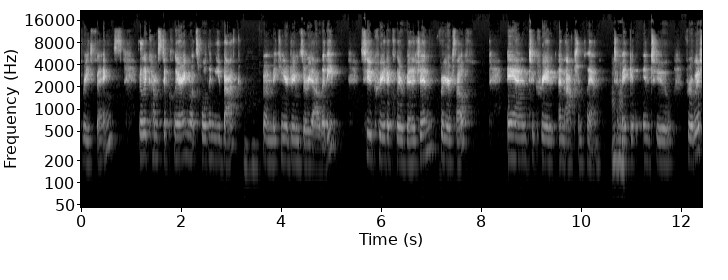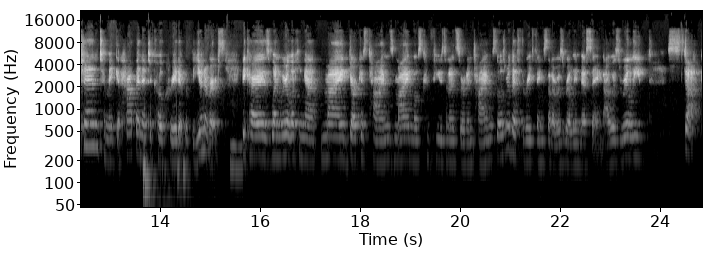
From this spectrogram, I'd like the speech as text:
three things. It really comes to clearing what's holding you back mm-hmm. from making your dreams a reality, to create a clear vision for yourself, and to create an action plan to mm-hmm. make it into fruition, to make it happen, and to co create it with the universe. Mm-hmm. Because when we we're looking at my darkest times, my most confused and uncertain times, those were the three things that I was really missing. I was really stuck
